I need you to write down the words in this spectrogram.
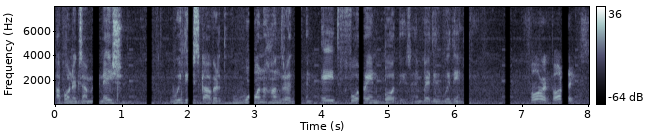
Upon examination, we discovered 108 foreign bodies embedded within you. Foreign bodies.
